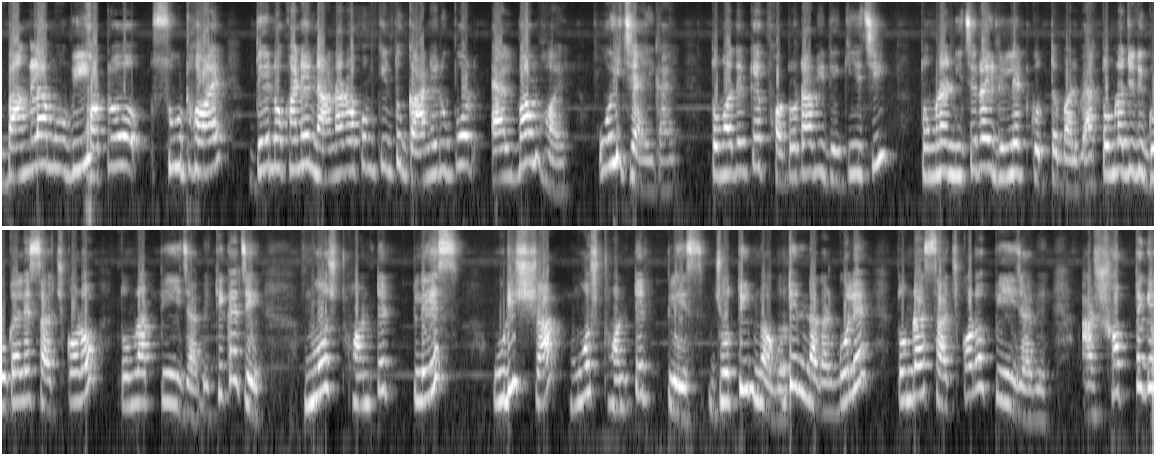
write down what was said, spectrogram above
Bangla movie photo shoot হয়। দেন ওখানে নানা রকম কিন্তু গানের উপর অ্যালবাম হয়। ওই জায়গায়। তোমাদেরকে ফটোটা আমি দেখিয়েছি। তোমরা নিজেরাই রিলেট করতে পারবে। আর তোমরা যদি গুগলে সার্চ করো, তোমরা পেয়ে যাবে, ঠিক আছে? Most haunted place Orissa most haunted place Jyotirnagar Jyotirnagar বলে তোমরা সার্চ করো, পেয়ে যাবে। আর সব থেকে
